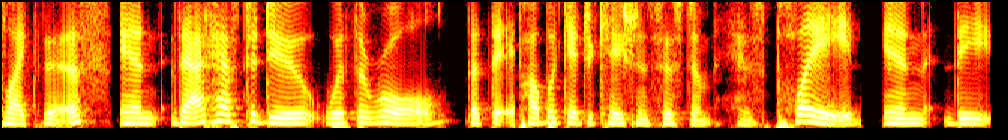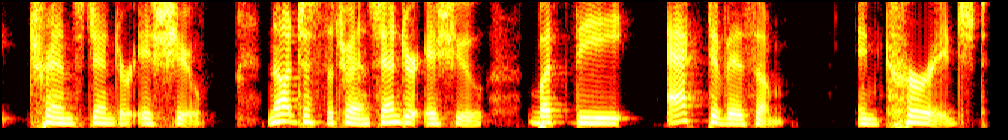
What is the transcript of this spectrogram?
like this. And that has to do with the role that the public education system has played in the transgender issue not just the transgender issue, but the activism encouraged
